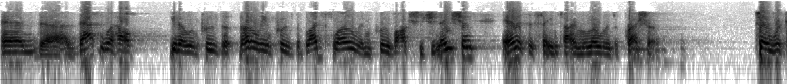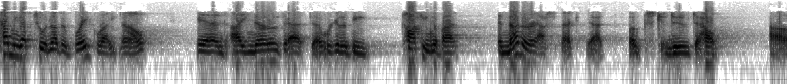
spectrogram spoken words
and uh, that will help, you know, improve the not only improve the blood flow, improve oxygenation, and at the same time lower the pressure. So we're coming up to another break right now, and I know that uh, we're going to be talking about another aspect that folks can do to help uh,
